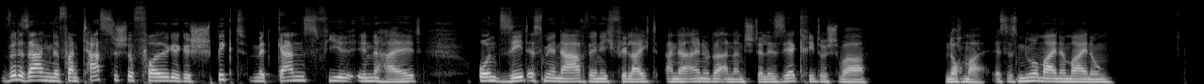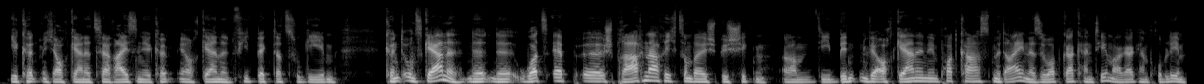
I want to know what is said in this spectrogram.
würde sagen, eine fantastische Folge, gespickt mit ganz viel Inhalt. Und seht es mir nach, wenn ich vielleicht an der einen oder anderen Stelle sehr kritisch war. Nochmal, es ist nur meine Meinung. Ihr könnt mich auch gerne zerreißen, ihr könnt mir auch gerne ein Feedback dazu geben. Könnt uns gerne eine, eine WhatsApp-Sprachnachricht äh, zum Beispiel schicken. Ähm, die binden wir auch gerne in den Podcast mit ein. Das ist überhaupt gar kein Thema, gar kein Problem.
